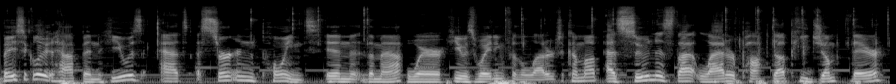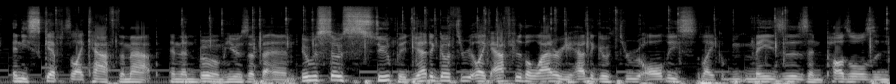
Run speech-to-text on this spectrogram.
basically what happened, he was at a certain point in the map where he was waiting for the ladder to come up. As soon as that ladder popped up, he jumped there and he skipped like half the map and then boom he was at the end. It was so stupid. You had to go through like after the ladder you had to go through all these like mazes and puzzles and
